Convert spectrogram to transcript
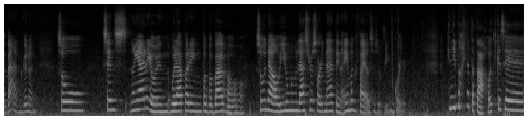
the ban. Ganun. So, since nangyari yun, wala pa rin pagbabago. Oo. So now, yung last resort natin ay mag-file sa Supreme Court. Hindi ba kayo natatakot? Kasi,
